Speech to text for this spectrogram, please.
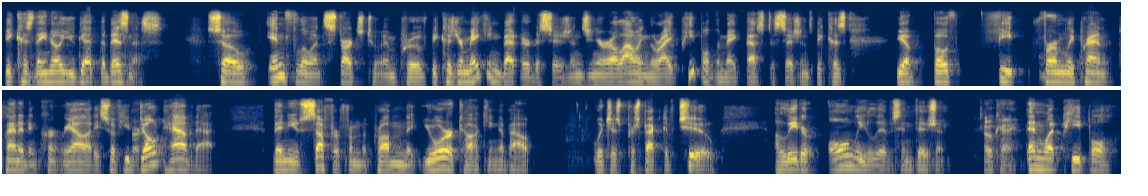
because they know you get the business. So influence starts to improve because you're making better decisions and you're allowing the right people to make best decisions because you have both feet firmly planted in current reality. So if you sure. don't have that, then you suffer from the problem that you're talking about, which is perspective two. A leader only lives in vision. Okay. Then what people,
